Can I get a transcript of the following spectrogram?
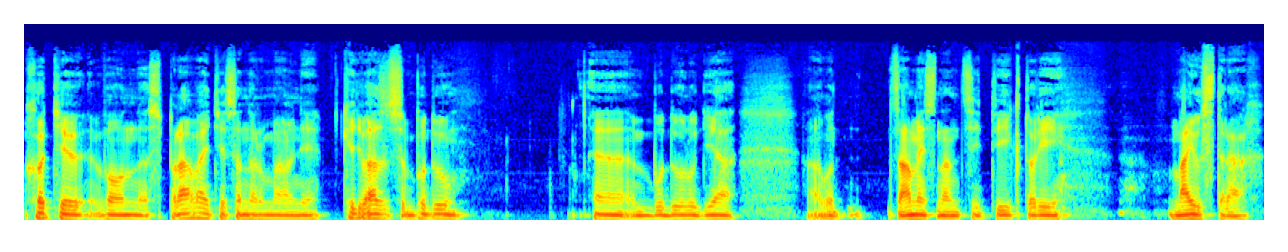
Choďte von, správajte sa normálne. Keď vás budú E, budú ľudia alebo zamestnanci, tí, ktorí majú strach.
